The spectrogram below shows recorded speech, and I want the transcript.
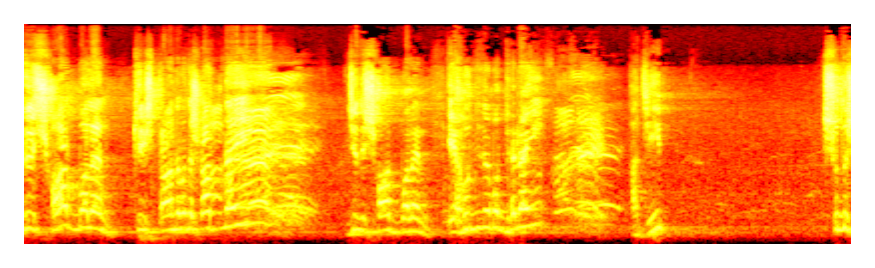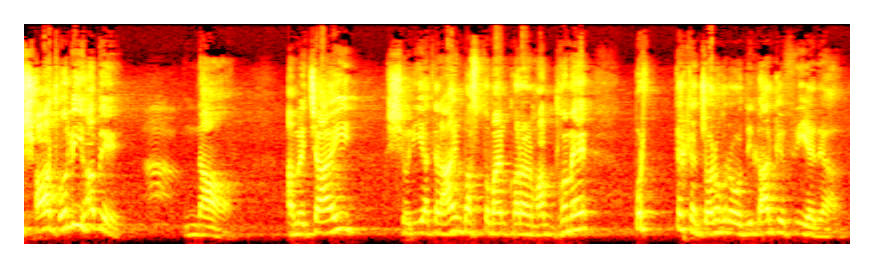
যদি সৎ বলেন, খ্রিস্টানদের মধ্যে সৎ নাই। যদি সৎ বলেন এহুদিদের মধ্যে নাই। আজীব। শুধু সৎ হলেই হবে? না। আমি চাই শরিয়াতের আইন বাস্তবায়ন করার মাধ্যমে প্রত্যেকটা জনগণের অধিকারকে ফিরিয়ে দেওয়া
